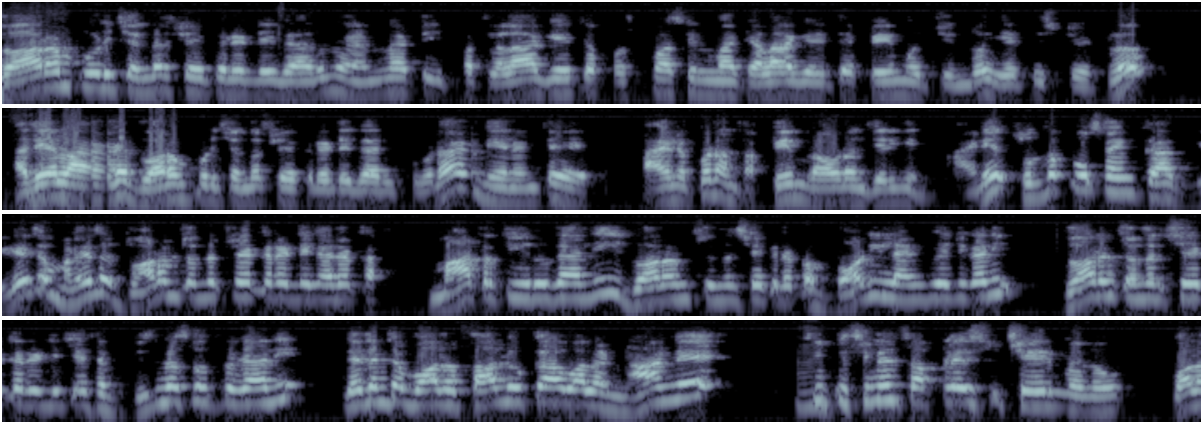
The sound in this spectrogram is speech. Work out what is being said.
ద్వారంపూడి చంద్రశేఖర్ రెడ్డి గారు నేను అన్నట్టు ఇప్పట్లో ఎలాగైతే పుష్ప సినిమాకి ఎలాగైతే ఫేమ్ వచ్చిందో ఏపీ స్టేట్లో అదేలాగా ద్వారంపూడి చంద్రశేఖర్ రెడ్డి గారికి కూడా నేనంటే ఆయన కూడా అంత ఫేమ్ రావడం జరిగింది. ఆయనే శుద్ధపూసం కాదు. ఇదేదో మనేదో ద్వారం చంద్రశేఖర్ రెడ్డి గారి యొక్క మాట తీరు గాని ద్వారం చంద్రశేఖర్ యొక్క బాడీ లాంగ్వేజ్ గాని ద్వారం చంద్రశేఖర్ రెడ్డి చేసే బిజినెస్ గాని లేదంటే వాళ్ళ తాలూకా వాళ్ళ నాన్నే సివిల్ సప్లైస్ చైర్మన్ వాళ్ళ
